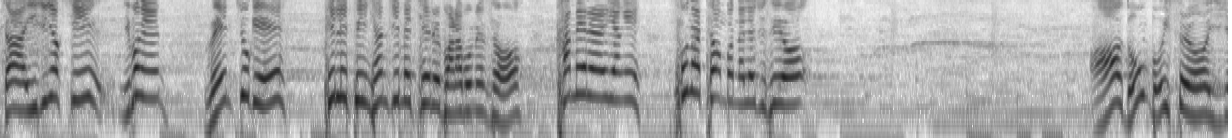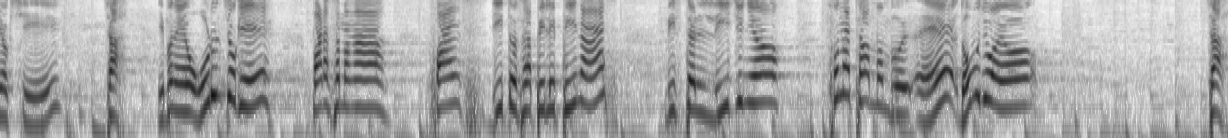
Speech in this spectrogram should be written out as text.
자 이준혁 씨 이번엔 왼쪽에 필리핀 현지 매체를 바라보면서 카메라를 향해 소나트 한번 날려주세요. 아 너무 멋있어요 이준혁 씨. 자 이번에 오른쪽에 파라사망아 환스 니토사 필리피나스 미스터 리준혁 소나트 한번 보. 예 너무 좋아요. 자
